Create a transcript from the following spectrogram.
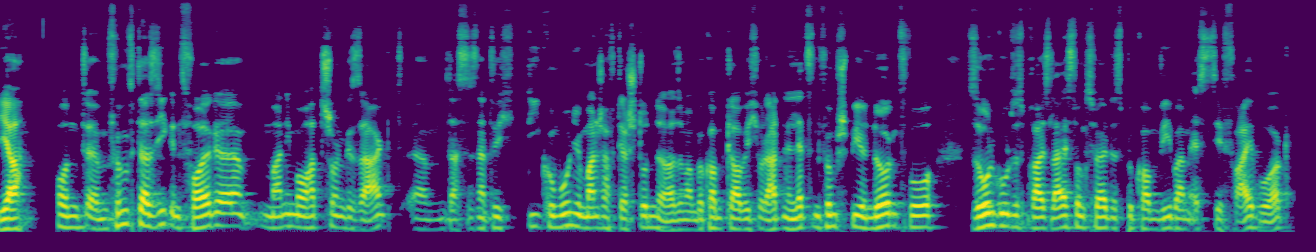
Ja, und ähm, fünfter Sieg in Folge, Manimo hat schon gesagt, ähm, das ist natürlich die Kommunio-Mannschaft der Stunde. Also man bekommt, glaube ich, oder hat in den letzten fünf Spielen nirgendwo so ein gutes Preis-Leistungsverhältnis bekommen wie beim SC Freiburg.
